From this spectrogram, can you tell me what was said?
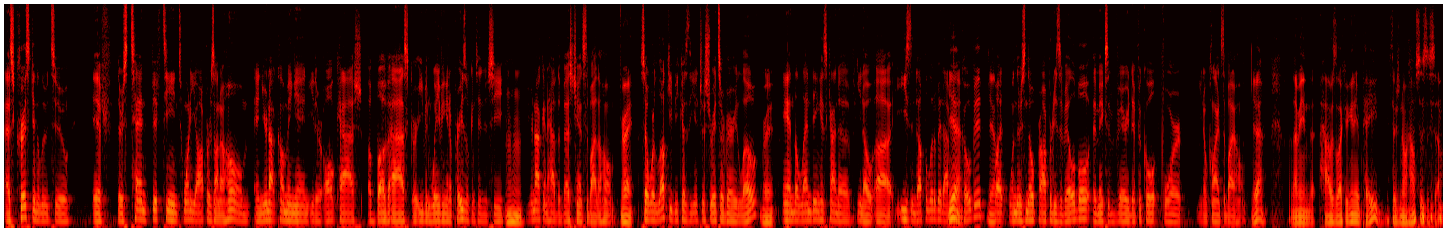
as Chris can allude to, if there's 10, 15, 20 offers on a home and you're not coming in either all cash, above ask, or even waiving an appraisal contingency, you're not going to have the best chance to buy the home. Right. So we're lucky because the interest rates are very low Right. and the lending has kind of, you know, uh, eased up a little bit after Yeah. COVID. Yeah. But when there's no properties available, it makes it very difficult for, you know, clients to buy a home. Yeah. I mean, how is Lucky going to get paid if there's no houses to sell?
